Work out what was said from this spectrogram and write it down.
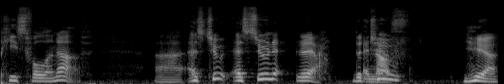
peaceful enough. Uh, as to as soon yeah the Enough. two yeah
